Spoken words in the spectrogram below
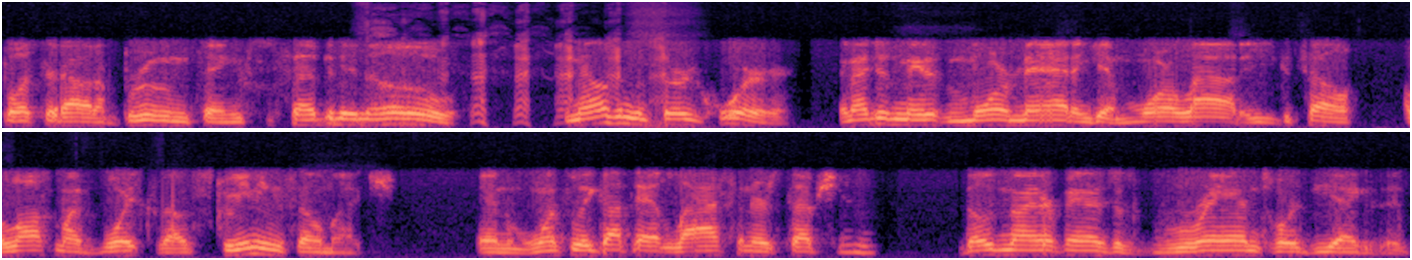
busted out a broom saying seven and zero. and that was in the third quarter, and I just made it more mad and get more loud. And you could tell I lost my voice because I was screaming so much. And once we got that last interception, those Niner fans just ran towards the exit,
